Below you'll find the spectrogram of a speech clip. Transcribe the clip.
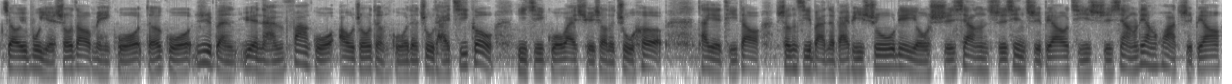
教育部也收到美国、德国、日本、越南、法国、澳洲等国的驻台机构以及国外学校的祝贺。他也提到，升级版的白皮书列有十项执行指标及十项量化指标，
